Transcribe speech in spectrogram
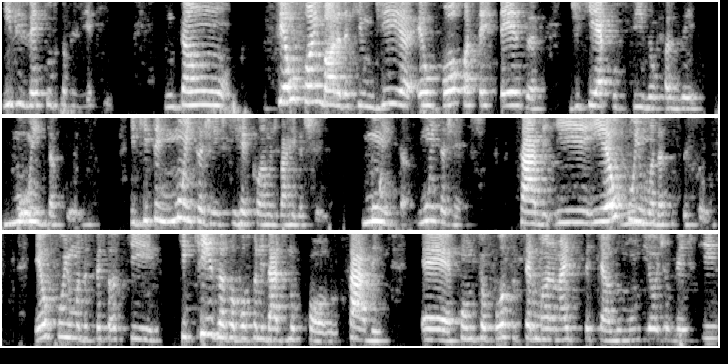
e viver tudo que eu vivi aqui. Então, se eu for embora daqui um dia, eu vou com a certeza de que é possível fazer muita coisa. E que tem muita gente que reclama de barriga cheia. Muita, muita gente. Sabe? E, e eu fui uma dessas pessoas. Eu fui uma das pessoas que, que quis as oportunidades no colo, sabe? é, como se eu fosse o ser humano mais especial do mundo, e hoje eu vejo que,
